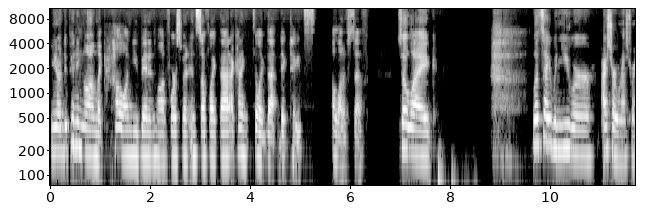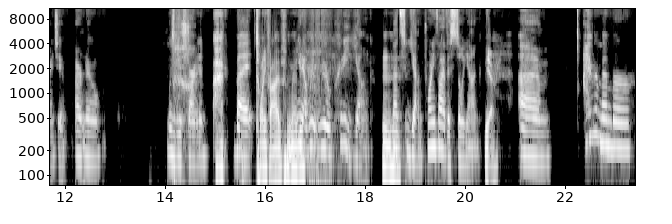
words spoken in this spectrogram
you know, depending on like how long you've been in law enforcement and stuff like that, I kind of feel like that dictates a lot of stuff. So, like, let's say when you were, I started when I was 22. I don't know when you started, but 25, maybe. you know, we, we were pretty young. Mhm. That's young. 25 is still young. yeah. Um, I remember,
